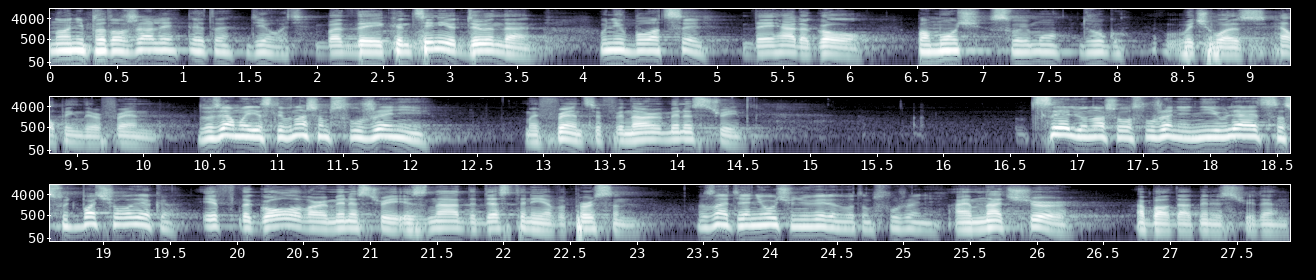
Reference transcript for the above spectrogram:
Но они продолжали это делать. But they continued doing that. У них была цель They had a goal, – помочь своему другу. which was helping their friend. Друзья мои, если в нашем служении My friends, if in our ministry целью нашего служения не является судьба человека, if the goal of our ministry is not the destiny of a person, вы знаете, я не очень уверен в этом служении. I am not sure about that ministry then.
